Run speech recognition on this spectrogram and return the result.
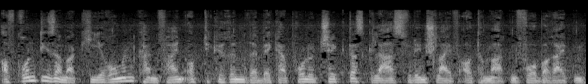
Aufgrund dieser Markierungen kann Feinoptikerin Rebecca Polocek das Glas für den Schleifautomaten vorbereiten.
